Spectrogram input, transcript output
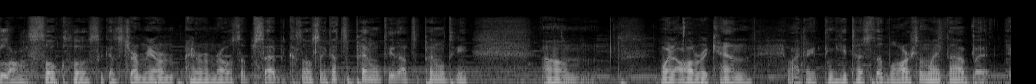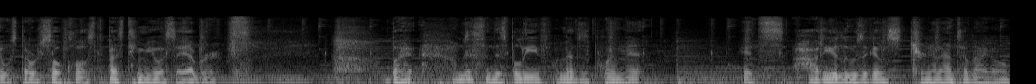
lost so close against Germany. I, rem- I remember I was upset because I was like, "That's a penalty. That's a penalty." Um, when Oliver Kahn like I think he touched the ball or something like that, but it was they were so close. The best team USA ever. But I'm just in disbelief. I'm in disappointment. It's how do you lose against Trinidad and Tobago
